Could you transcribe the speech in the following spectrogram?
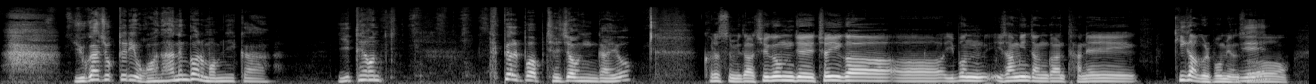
하, 유가족들이 원하는 건 뭡니까? 이태원 특별법 제정인가요? 그렇습니다. 지금 이제 저희가 어 이번 이상민 장관 탄핵 기각을 보면서 예.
